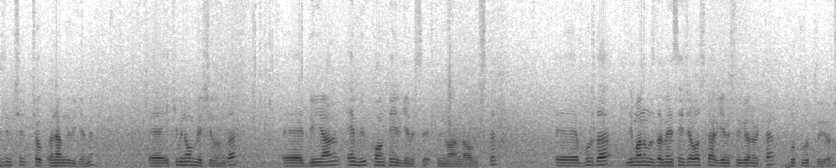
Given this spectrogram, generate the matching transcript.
bizim için çok önemli bir gemi. Ee, 2015 yılında e, dünyanın en büyük konteyner gemisi ünvanını almıştı. Burada limanımızda MSC Oscar gemisini görmekten mutluluk duyuyoruz.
